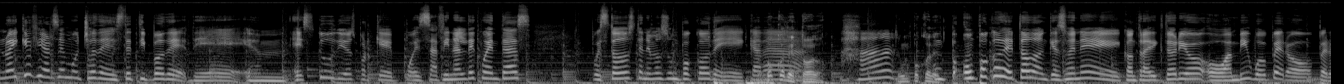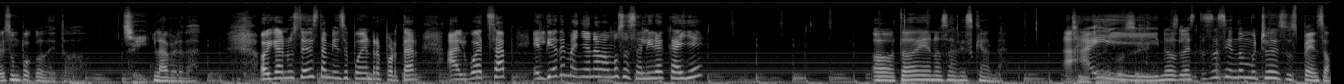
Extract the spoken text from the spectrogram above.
no hay que fiarse mucho de este tipo de, de, em, estudios, porque, pues, a final de cuentas, pues todos tenemos un poco de cada. Un poco de todo. Ajá. Un poco de Un, un poco de todo, aunque suene contradictorio o ambiguo, pero, pero es un poco de todo. Sí. La verdad. Oigan, ustedes también se pueden reportar al WhatsApp. ¿El día de mañana vamos a salir a calle? Oh, todavía no sabes qué onda. Sí, Ay, nos la estás haciendo mucho de suspenso.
